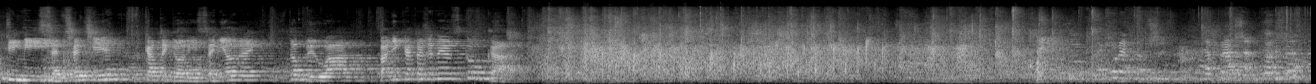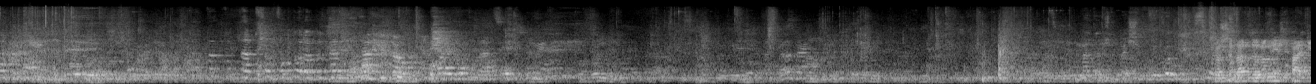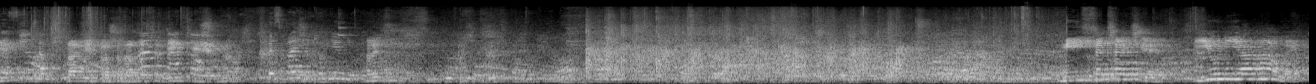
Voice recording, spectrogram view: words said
I miejsce trzecie w kategorii seniorek zdobyła pani Katarzyna Jaskółka. Na górę proszę. Zapraszam. Tam są w ogóle to tam tak do mojego pracy. Również panie. Panie, proszę bardzo, jeszcze zdjęcie jedno. Bez Państwa to nie. Miejsce trzecie Julia Małek.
